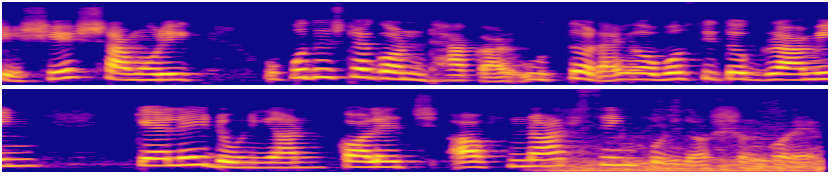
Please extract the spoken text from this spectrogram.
শেষে সামরিক উপদেষ্টাগণ ঢাকার উত্তরায় অবস্থিত গ্রামীণ ক্যালেডোনিয়ান কলেজ অফ নার্সিং পরিদর্শন করেন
